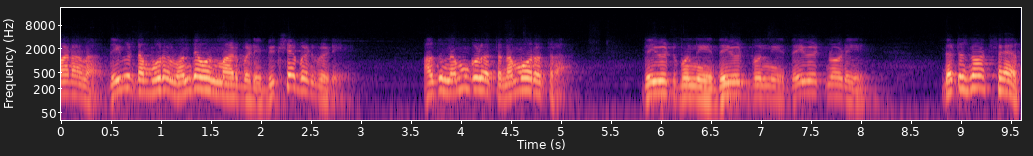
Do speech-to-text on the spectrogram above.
ಮಾಡೋಣ. ದಯವಿಟ್ಟು ನಮ್ಮ ಊರಲ್ಲಿ ಒಂದೇ ಒಂದು ಮಾಡಬೇಡಿ, ಭಿಕ್ಷೆ ಬಿಡಬೇಡಿ. ಅದು ನಮ್ಗಳ ಹತ್ರ, ನಮ್ಮವ್ರ ಹತ್ರ. ದಯವಿಟ್ಟು ಬನ್ನಿ ದಯವಿಟ್ಟು ಬನ್ನಿ, ದಯವಿಟ್ಟು ನೋಡಿ. ದಟ್ ಇಸ್ ನಾಟ್ ಫೇರ್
